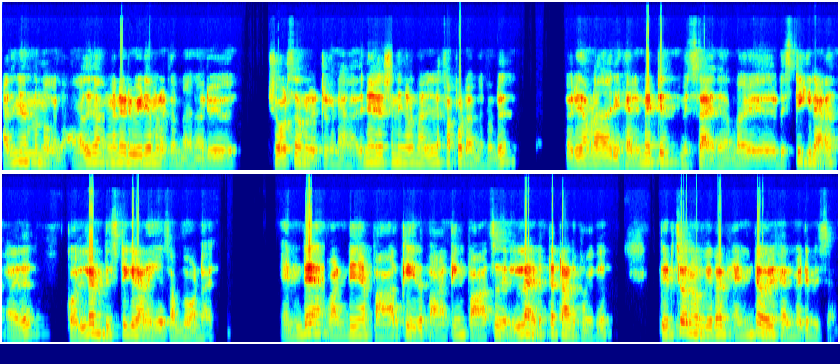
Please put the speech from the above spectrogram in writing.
അതിന് നമ്മൾ നോക്കല്ല അത് അങ്ങനെ ഒരു വീഡിയോ നമ്മൾ എടുത്തിട്ടുണ്ടായിരുന്നു. ഒരു ഷോർട്സ് നമ്മൾ ഇട്ടിട്ടുണ്ടായിരുന്നു. അതിനുശേഷം നിങ്ങൾ നല്ല സപ്പോർട്ട് തന്നിട്ടുണ്ട്. ഒരു നമ്മുടെ ഒരു ഹെൽമെറ്റ് മിസ്സായത് നമ്മുടെ ഒരു ഡിസ്ട്രിക്റ്റിലാണ് അതായത് കൊല്ലം ഡിസ്ട്രിക്റ്റിലാണ് ഈ സംഭവം ഉണ്ടായത്. എന്റെ വണ്ടി ഞാൻ പാർക്ക് ചെയ്ത് പാർക്കിംഗ് പാസ് എല്ലാം എടുത്തിട്ടാണ് പോയത്. തിരിച്ചു വന്ന് നോക്കിയപ്പോൾ എന്റെ ഒരു ഹെൽമെറ്റ് മിസ്സായി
